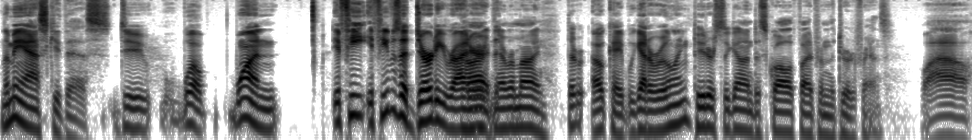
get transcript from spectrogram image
Let me ask you this: Do well one, if he if he was a dirty rider, All right, the- never mind. the- okay, we got a ruling. Peter Sagan disqualified from the Tour de France. Wow.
